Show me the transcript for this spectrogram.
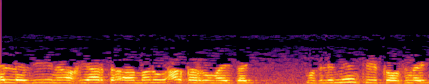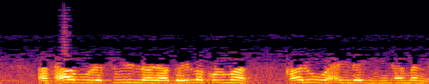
الذين أخيارت آمنوا عقر ميتي مسلمين في توسني. أصحاب رسول الله يهدين لكلمات. قالوا وحي ليهن أمن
